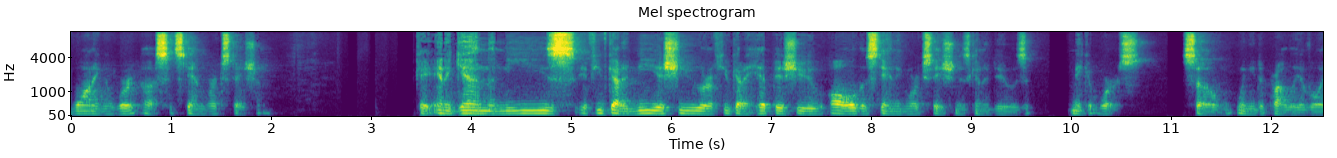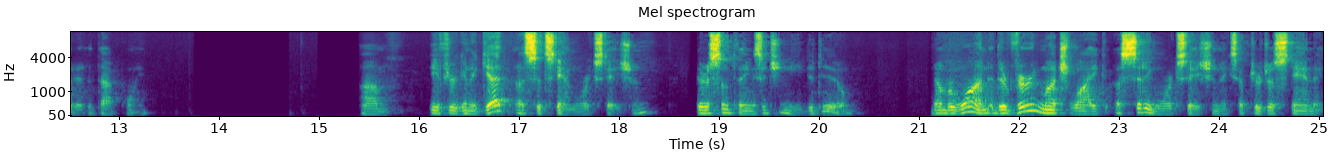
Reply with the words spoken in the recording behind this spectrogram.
wanting a, work, a sit-stand workstation. Okay, and again, the knees, if you've got a knee issue or if you've got a hip issue, all the standing workstation is gonna do is make it worse. So we need to probably avoid it at that point. Um, if you're gonna get a sit-stand workstation, there are some things that you need to do. Number one, they're very much like a sitting workstation, except you're just standing.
